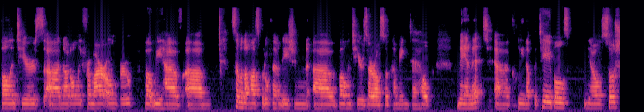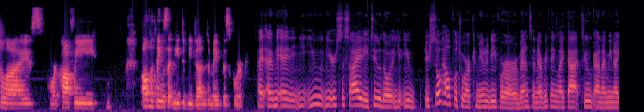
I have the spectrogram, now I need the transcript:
volunteers uh, not only from our own group but we have um, some of the hospital foundation uh, volunteers are also coming to help man it uh, clean up the tables you know socialize pour coffee all the things that need to be done to make this work. I, I mean, you, your society too, though, you, you, you're so helpful to our community for our events and everything like that too. And I mean, I,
